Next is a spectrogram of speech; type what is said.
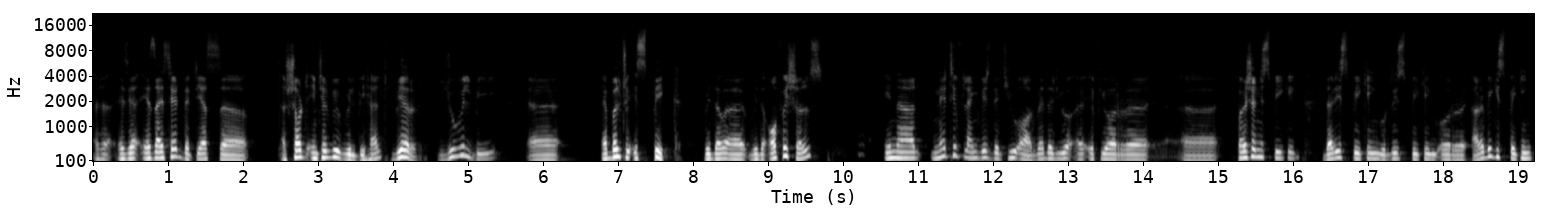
uh, as, as I said, that yes, uh, a short interview will be held where you will be uh, able to speak with the uh, with the officials in a native language that you are, whether you uh, if you are uh, uh, Persian speaking, Dari is speaking, Urdu speaking, or Arabic speaking.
